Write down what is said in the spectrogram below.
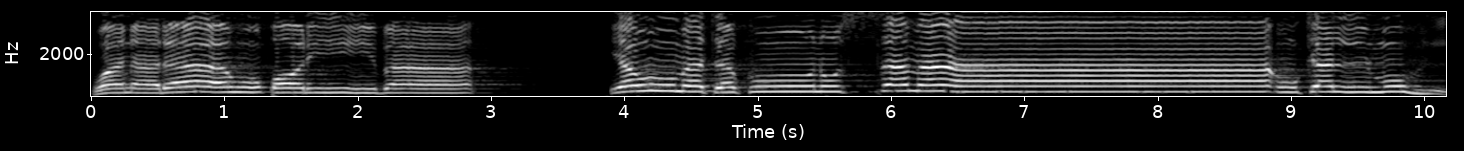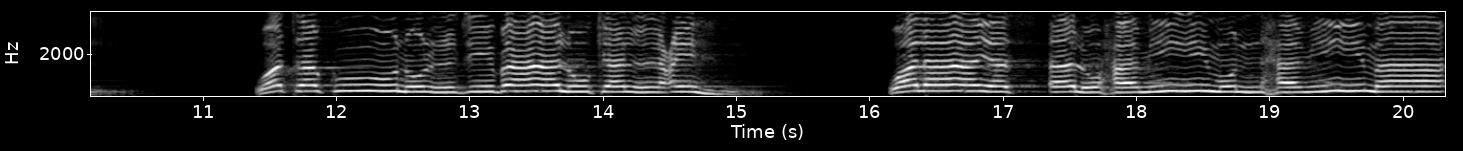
ونراه قريبا. يوم تكون السماء كالمهل وتكون الجبال كالعهن ولا يسأل حميم حميما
